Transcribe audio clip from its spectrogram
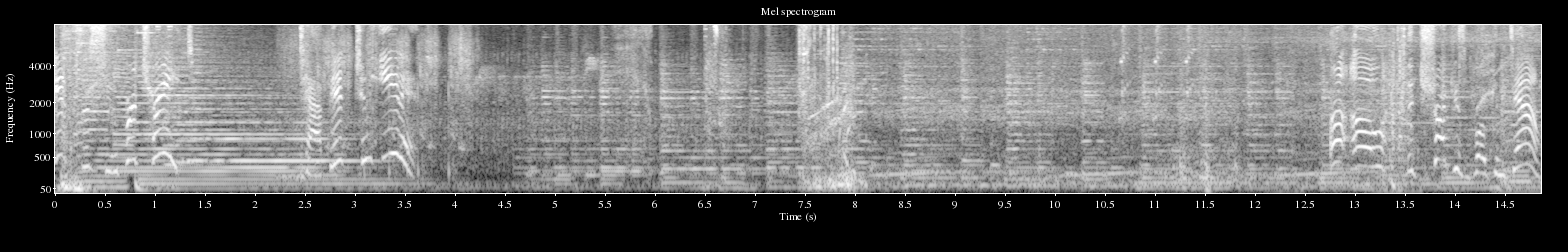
It's a super treat! Tap it to eat it. The truck is broken down!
